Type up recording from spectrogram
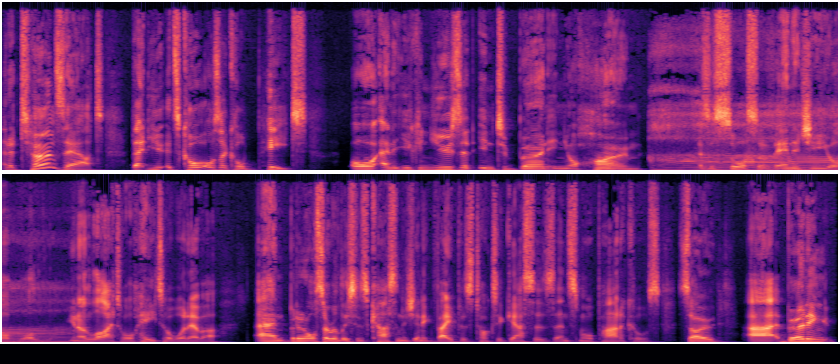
and it turns out that you it's called also called peat, or and you can use it in to burn in your home as a source of energy or, or you know light or heat or whatever. And but it also releases carcinogenic vapors, toxic gases, and small particles. So uh, burning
